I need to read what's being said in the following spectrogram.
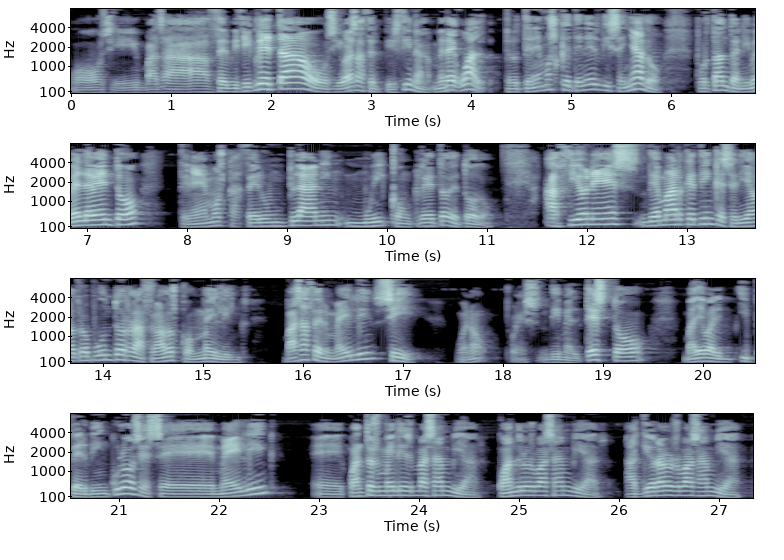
o si vas a hacer bicicleta o si vas a hacer piscina, me da igual, pero tenemos que tener diseñado. Por tanto, a nivel de evento, tenemos que hacer un planning muy concreto de todo. Acciones de marketing, que sería otro punto relacionados con mailings. ¿Vas a hacer mailing? Sí. Bueno, pues dime el texto, va a llevar hipervínculos ese mailing eh, ¿Cuántos mails vas a enviar? ¿Cuándo los vas a enviar? ¿A qué hora los vas a enviar?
